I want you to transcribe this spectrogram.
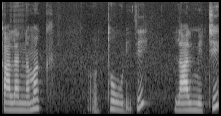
काला नमक और थोड़ी सी लाल मिर्ची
